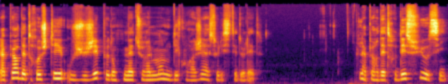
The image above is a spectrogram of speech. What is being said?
La peur d'être rejeté ou jugé peut donc naturellement nous décourager à solliciter de l'aide. La peur d'être déçu aussi.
